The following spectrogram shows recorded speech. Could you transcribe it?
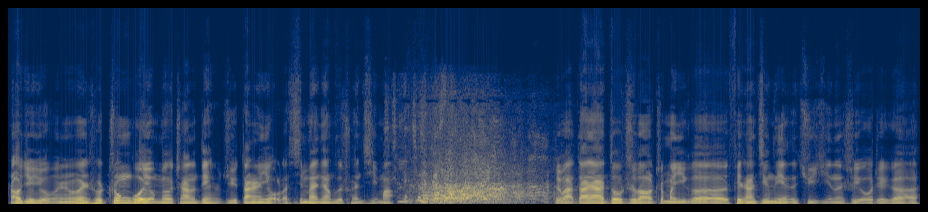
然后就有人问说，中国有没有这样的电视剧？当然有了，《新白娘子传奇》嘛，对吧？大家都知道这么一个非常经典的剧集呢，是由这个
